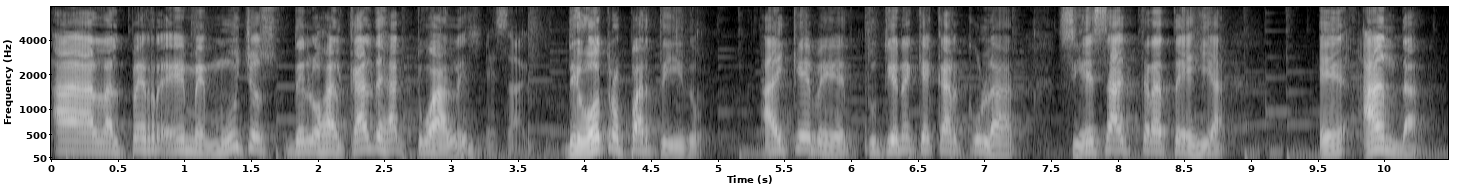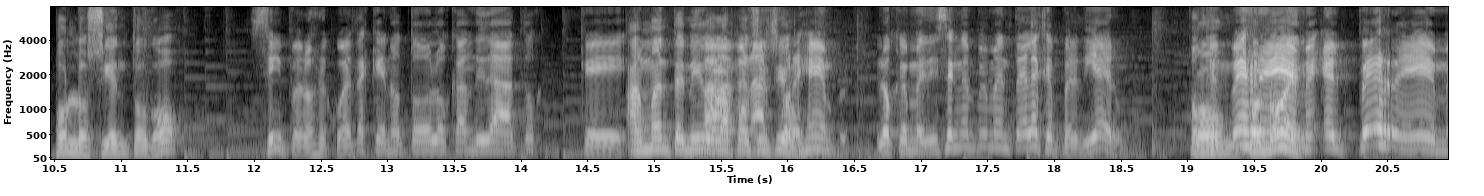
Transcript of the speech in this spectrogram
al, al PRM muchos de los alcaldes actuales Exacto. De otros partidos, hay que ver, tú tienes que calcular si esa estrategia eh, anda por los 102. Sí, pero recuerda que no todos los candidatos que Han mantenido la ganar. posición. Por ejemplo, lo que me dicen en Pimentel es que perdieron. Porque Con- el. PRM, el PRM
